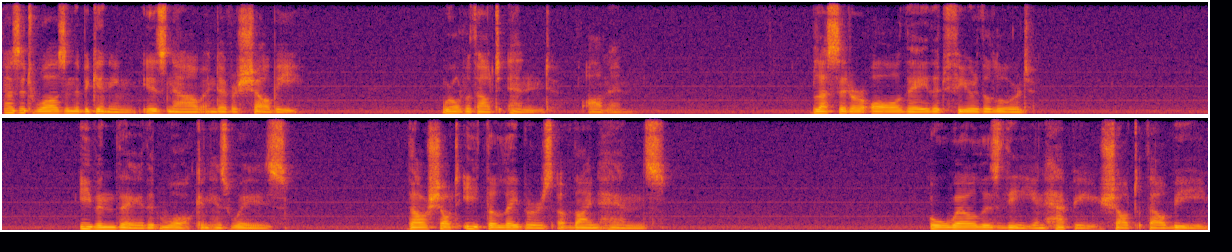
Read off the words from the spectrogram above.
as it was in the beginning, is now, and ever shall be, world without end. Amen. Blessed are all they that fear the Lord, even they that walk in his ways. Thou shalt eat the labours of thine hands. O well is thee, and happy shalt thou be,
